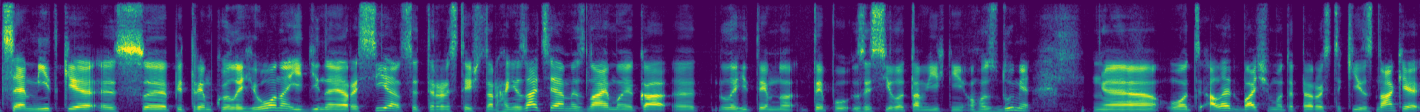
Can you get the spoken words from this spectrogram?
Це мітки е, з підтримкою Легіона. Єдина Росія це терористична організація. Ми знаємо, яка е, легітимно типу засіла там в їхній Госдумі. Е, От, але бачимо тепер ось такі знаки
